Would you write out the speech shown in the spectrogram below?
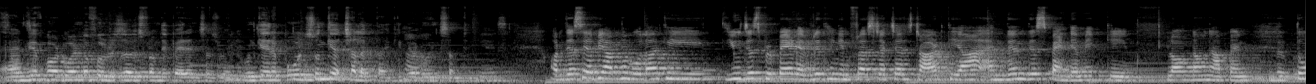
and we have got wonderful results from the parents as well उनके रिपोर्ट सुन के अच्छा लगता है कि वी आर डूइंग समथिंग और जैसे अभी आपने बोला कि you just prepare everything infrastructure start किया एंड देन दिस पेंडेमिक के लॉकडाउन हैपन तो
